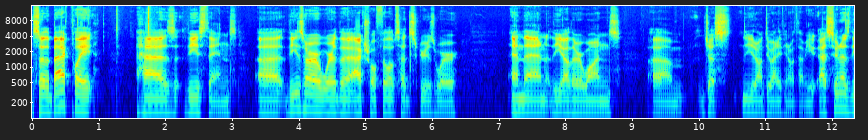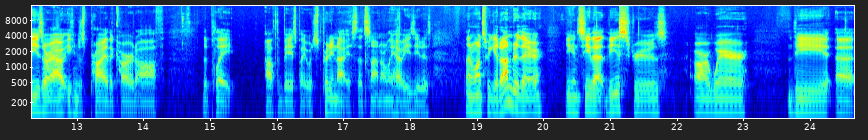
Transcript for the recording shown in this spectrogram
So the back plate has these things. Uh, these are where the actual Phillips head screws were. And then the other ones um, just you don't do anything with them. You, as soon as these are out, you can just pry the card off the plate, off the base plate, which is pretty nice. That's not normally how easy it is. Then once we get under there, you can see that these screws are where the uh,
